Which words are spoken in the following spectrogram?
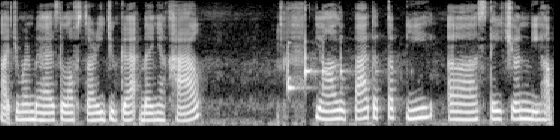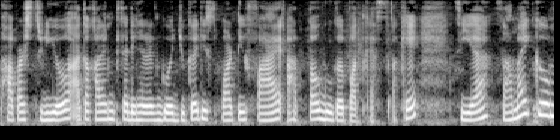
nggak cuman bahas love story juga banyak hal jangan lupa tetap di uh, stay tune di Hub Hopper Studio atau kalian bisa dengerin gue juga di Spotify atau Google Podcast oke okay? see ya assalamualaikum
